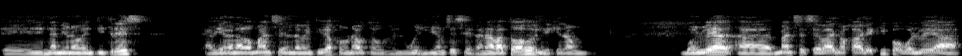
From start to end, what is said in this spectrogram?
eh, en el año 93, había ganado Mansell en el 92 con un auto, el Williams ese ganaba todo, y le dijeron, volvé a, a Mansell se va enojado el equipo, volvé a,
